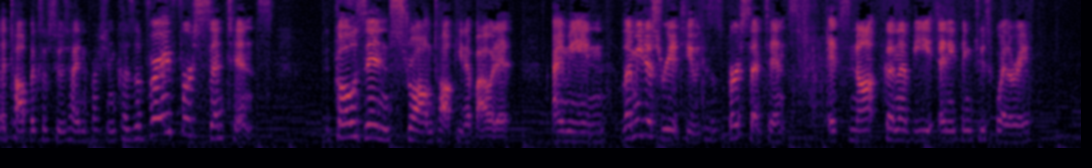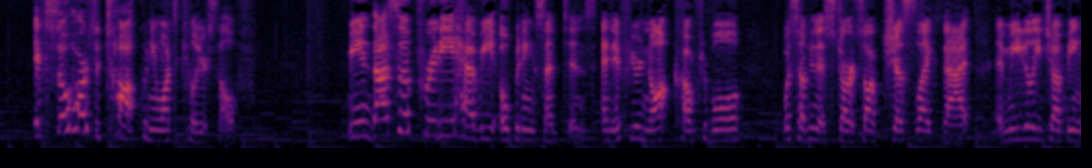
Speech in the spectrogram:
the topics of suicide and depression because the very first sentence goes in strong talking about it. I mean, let me just read it to you because it's first sentence. It's not gonna be anything too spoilery. It's so hard to talk when you want to kill yourself. I mean, that's a pretty heavy opening sentence, and if you're not comfortable with something that starts off just like that, immediately jumping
